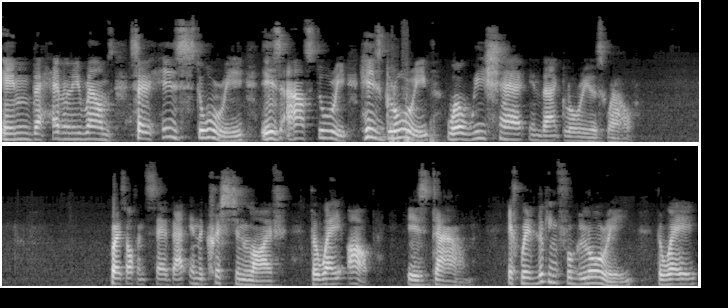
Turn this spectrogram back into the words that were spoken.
in the heavenly realms. So his story is our story. His glory, well, we share in that glory as well. But it's often said that in the Christian life, the way up is down. If we're looking for glory, the way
